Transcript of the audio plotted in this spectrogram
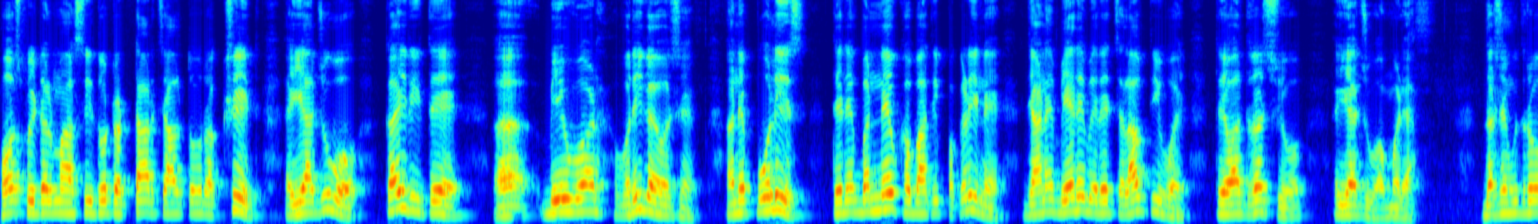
હોસ્પિટલમાં સીધો ટટ્ટાર ચાલતો રક્ષિત, અહીંયા જુઓ કઈ રીતે બેવડ વળી ગયો છે અને પોલીસ તેને બંને ખભાથી પકડીને જાણે બેરે બેરે ચલાવતી હોય તેવા દ્રશ્યો અહીંયા જોવા મળ્યા. દર્શક મિત્રો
